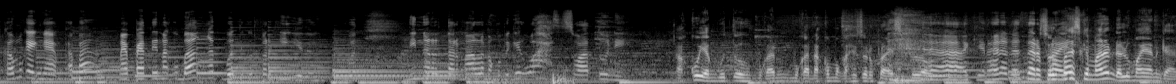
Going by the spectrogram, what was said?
kamu kayak nge- apa mepetin aku banget buat ikut pergi gitu buat dinner ntar malam aku pikir wah sesuatu nih Aku yang butuh bukan bukan aku mau kasih surprise belum. kira ada surprise, Surprise kemarin udah lumayan kan.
